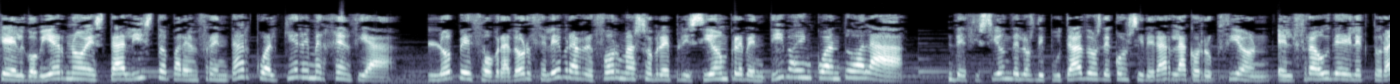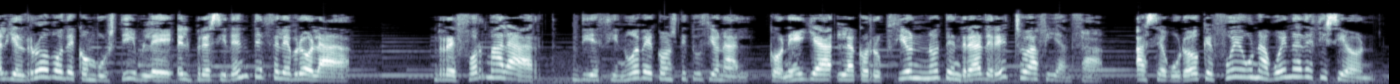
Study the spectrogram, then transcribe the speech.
que el gobierno está listo para enfrentar cualquier emergencia. López Obrador celebra reforma sobre prisión preventiva en cuanto a la decisión de los diputados de considerar la corrupción, el fraude electoral y el robo de combustible, el presidente celebró la Reforma a la ART. 19 Constitucional. Con ella, la corrupción no tendrá derecho a fianza. Aseguró que fue una buena decisión.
